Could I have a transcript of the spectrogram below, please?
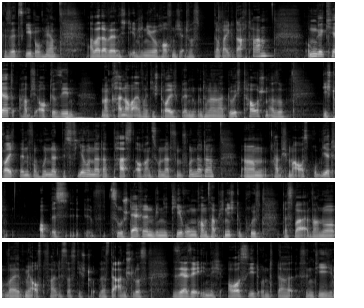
Gesetzgebung her. Aber da werden sich die Ingenieure hoffentlich etwas dabei gedacht haben. Umgekehrt habe ich auch gesehen, man kann auch einfach die Sträuchblenden untereinander durchtauschen. Also die Sträuchblende vom 100 bis 400er passt auch ans 100 500er. Ähm, habe ich mal ausprobiert. Ob es zu stärkeren Venitierungen kommt, habe ich nicht geprüft. Das war einfach nur, weil mir aufgefallen ist, dass, die, dass der Anschluss sehr, sehr ähnlich aussieht und da sind die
